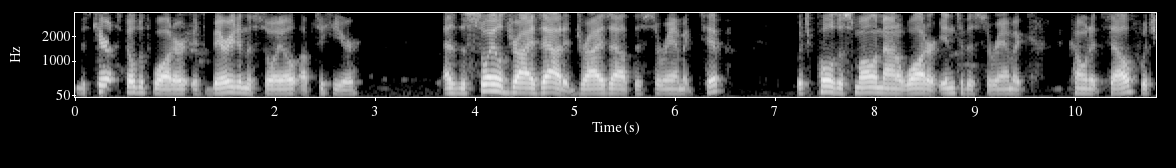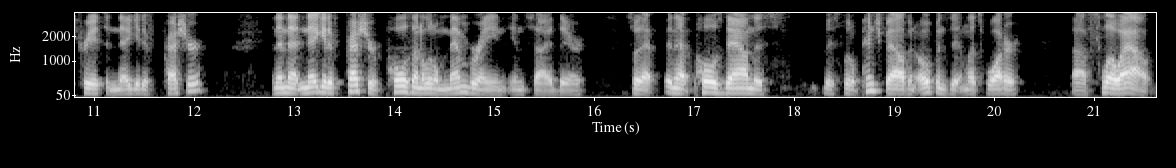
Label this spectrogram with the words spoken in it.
this carrot's filled with water. It's buried in the soil up to here as the soil dries out, it dries out the ceramic tip, which pulls a small amount of water into the ceramic cone itself, which creates a negative pressure. And then that negative pressure pulls on a little membrane inside there. So that and that pulls down this this little pinch valve and opens it and lets water uh, flow out.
